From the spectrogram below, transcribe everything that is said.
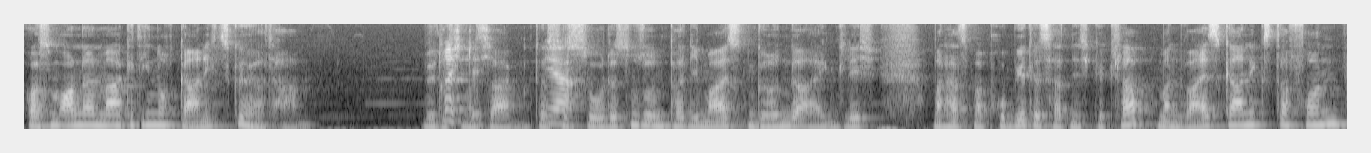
aus dem Online-Marketing noch gar nichts gehört haben. Würde ich mal sagen. Das Ja. ist so, das sind so ein paar die meisten Gründe eigentlich. Man hat es mal probiert, es hat nicht geklappt, man weiß gar nichts davon,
